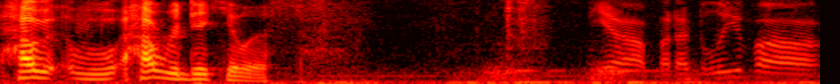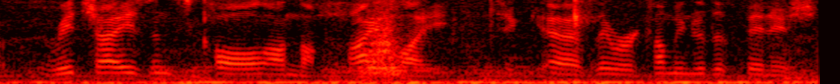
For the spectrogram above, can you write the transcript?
how how ridiculous. yeah, but I believe uh, Rich Eisen's call on the highlight to, as they were coming to the finish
